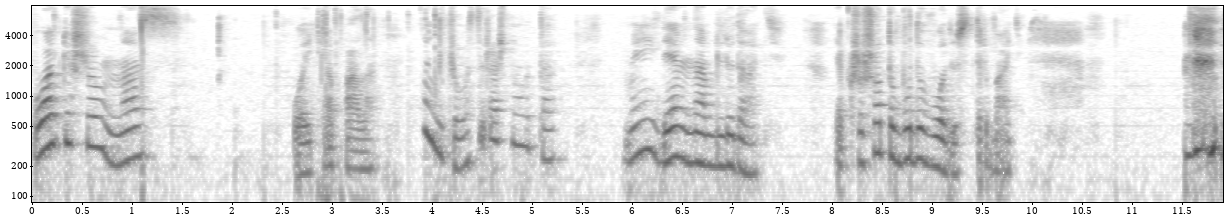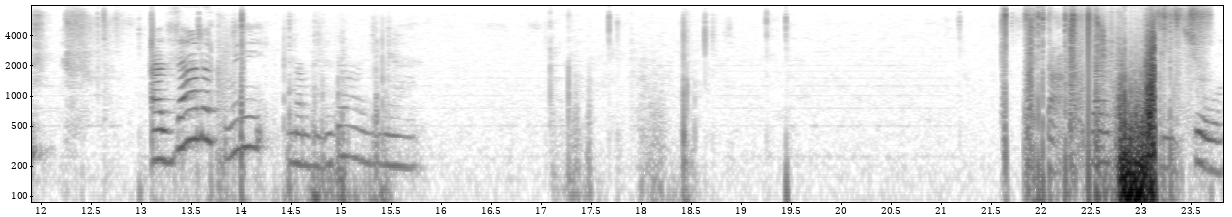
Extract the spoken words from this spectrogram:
Поки що в нас. Ой, я пала. Ну нічого страшного так. Ми йдемо наблюдати. Якщо що, то буду воду стрибати. А зараз ми наблюдаємо. Так, зараз я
